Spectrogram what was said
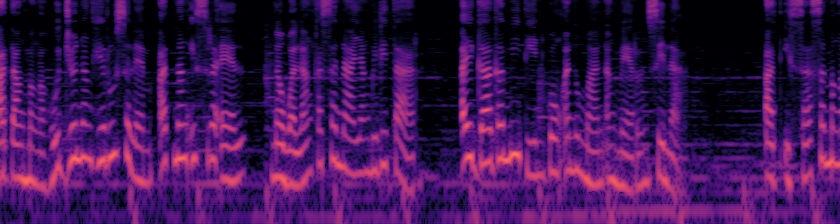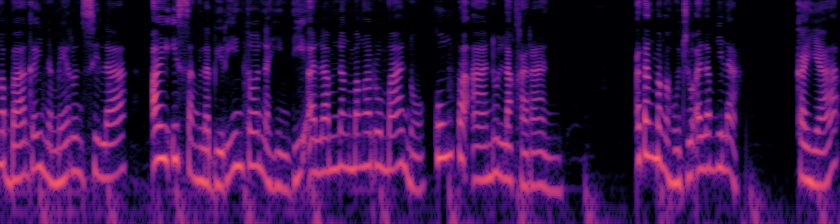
At ang mga Hudyo ng Jerusalem at ng Israel na walang kasanayang militar ay gagamitin kung anuman ang meron sila. At isa sa mga bagay na meron sila ay isang labirinto na hindi alam ng mga Romano kung paano lakaran at ang mga Hudyo alam nila. Kaya,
